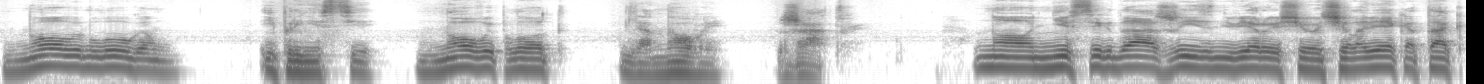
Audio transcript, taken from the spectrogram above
новым лугом и принести новый плод для новой жатвы. Но не всегда жизнь верующего человека так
